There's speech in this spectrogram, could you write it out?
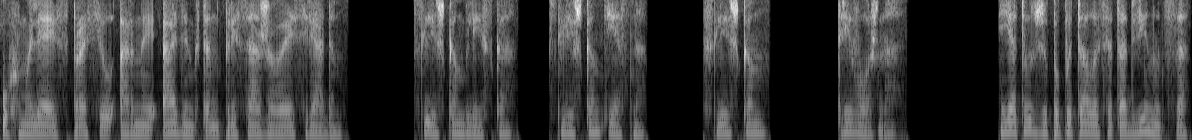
Ухмыляясь, спросил Арней Аддингтон, присаживаясь рядом. «Слишком близко, слишком тесно, слишком тревожно». Я тут же попыталась отодвинуться,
